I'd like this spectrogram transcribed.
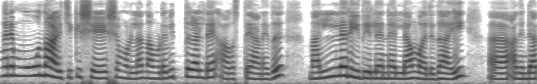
അങ്ങനെ മൂന്നാഴ്ചയ്ക്ക് ശേഷമുള്ള നമ്മുടെ വിത്തുകളുടെ അവസ്ഥയാണിത്. നല്ല രീതിയിൽ തന്നെ എല്ലാം വലുതായി. അതിന്റെ ആ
